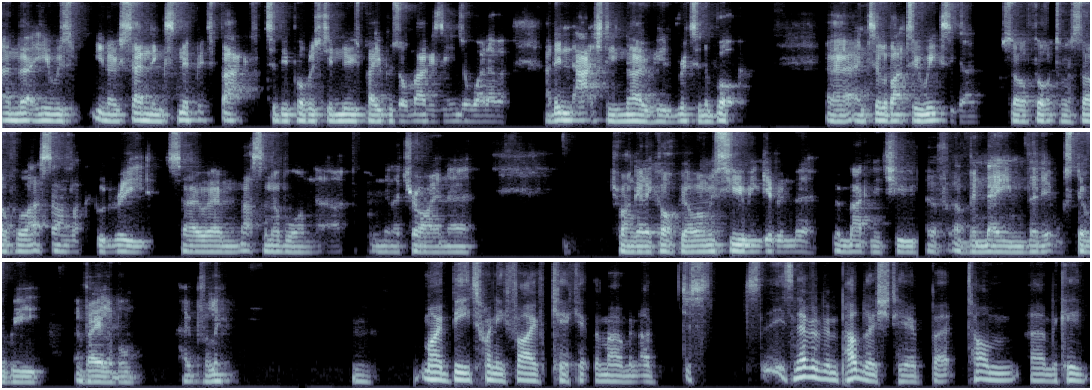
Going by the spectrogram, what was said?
and that he was, you know, sending snippets back to be published in newspapers or magazines or whatever. I didn't actually know he'd written a book uh, until about two weeks ago. So I thought to myself, well, that sounds like a good read. So um, that's another one that I'm going to try and uh, try and get a copy of. I'm assuming, given the, the magnitude of, of the name, that it will still be available. Hopefully. my B25 kick at the moment. I've just, it's never been published here, but Tom uh, McKe-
